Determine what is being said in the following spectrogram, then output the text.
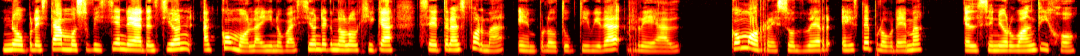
no prestamos suficiente atención a cómo la innovación tecnológica se transforma en productividad real. ¿Cómo resolver este problema? El señor Wang dijo,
